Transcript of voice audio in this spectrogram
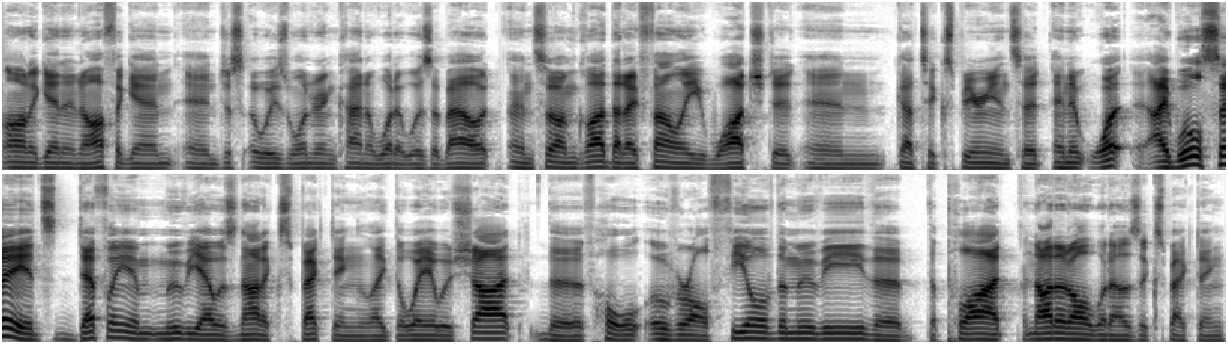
on again and off again and just always wondering kind of what it was about. And so i'm glad that i finally watched it and got to experience it. And it what i will say it's definitely a movie i was not expecting like the way it was shot the whole overall feel of the movie the the plot not at all what i was expecting.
